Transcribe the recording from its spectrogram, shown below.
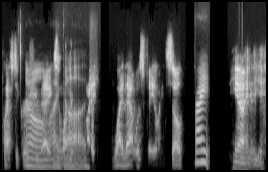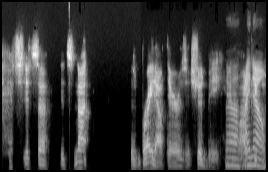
plastic grocery oh bags and wonder why, why that was failing. So right, yeah, it's it's uh it's not as bright out there as it should be. You know, I know.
